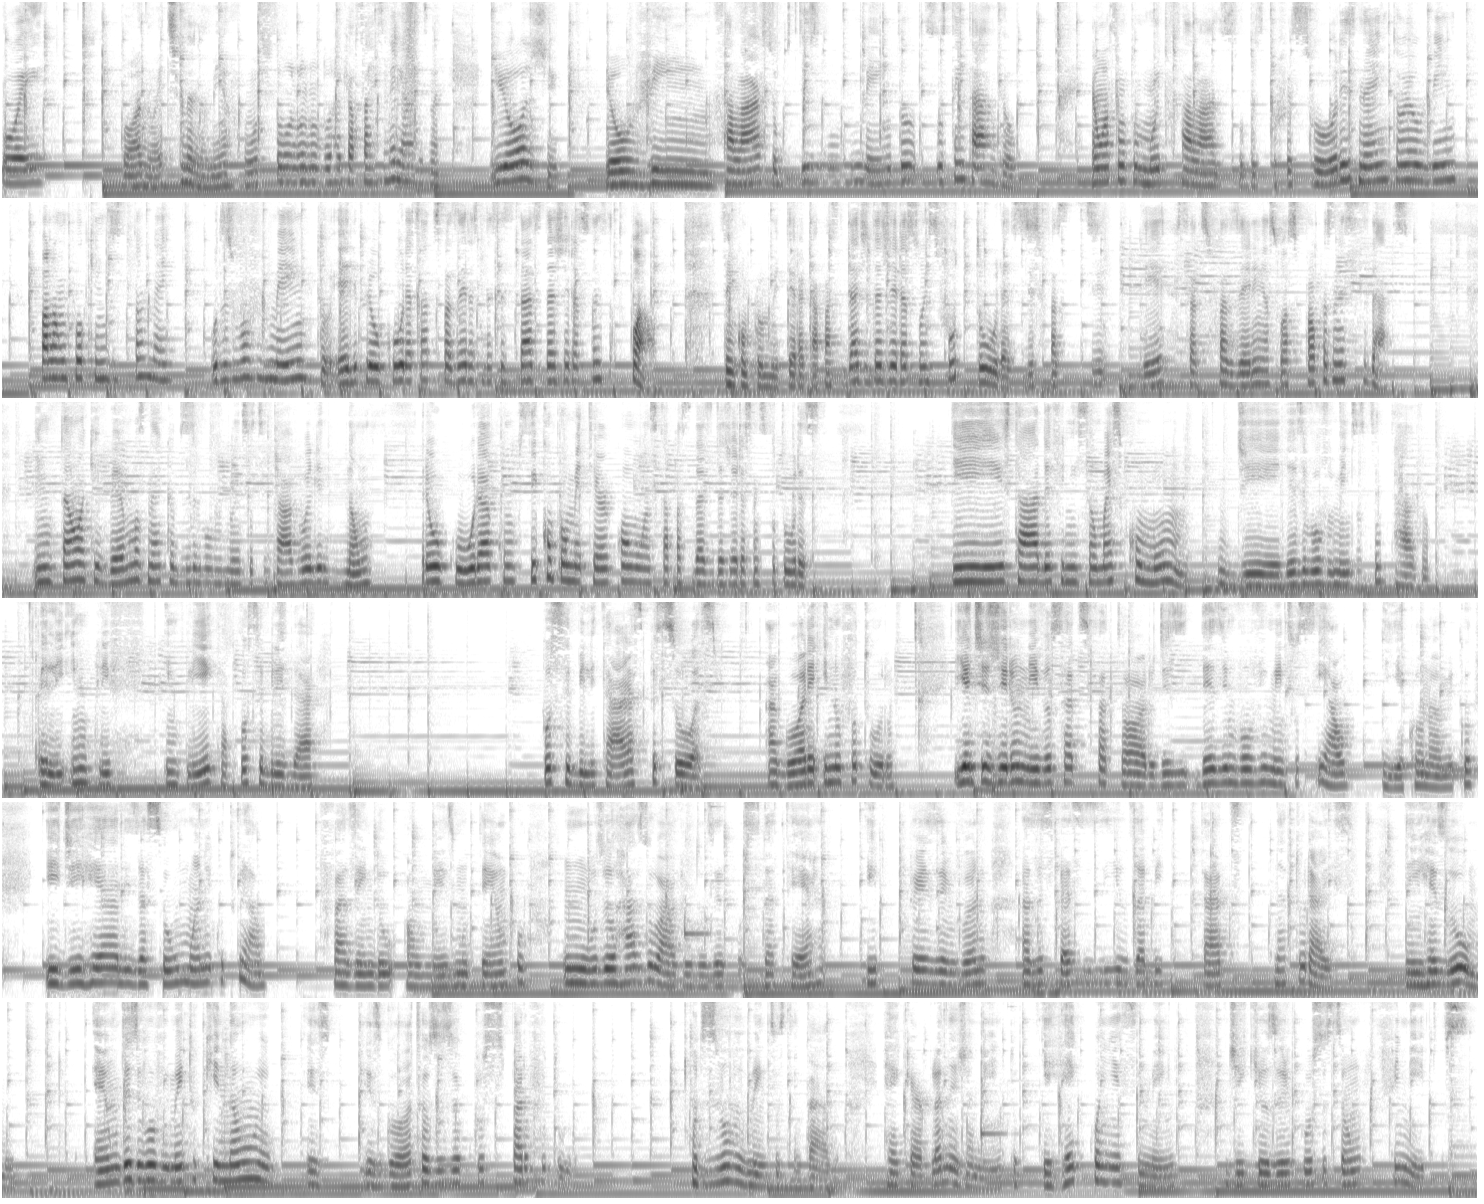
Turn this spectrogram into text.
Oi, boa noite. Meu nome é Afonso, sou aluno do Raquel Sarres Melhares, né? E hoje eu vim falar sobre desenvolvimento sustentável. É um assunto muito falado sobre os professores, né? Então eu vim falar um pouquinho disso também. O desenvolvimento, ele procura satisfazer as necessidades das gerações atuais, sem comprometer a capacidade das gerações futuras de satisfazerem as suas próprias necessidades. Então aqui vemos né, que o desenvolvimento sustentável ele não procura com, se comprometer com as capacidades das gerações futuras. E está a definição mais comum de desenvolvimento sustentável. Ele implica possibilitar, possibilitar as pessoas, agora e no futuro, e atingir um nível satisfatório de desenvolvimento social e econômico e de realização humana e cultural, fazendo ao mesmo tempo um uso razoável dos recursos da terra e preservando as espécies e os habitats naturais. Em resumo, é um desenvolvimento que não esgota os recursos para o futuro. O desenvolvimento sustentável requer planejamento e reconhecimento de que os recursos são finitos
